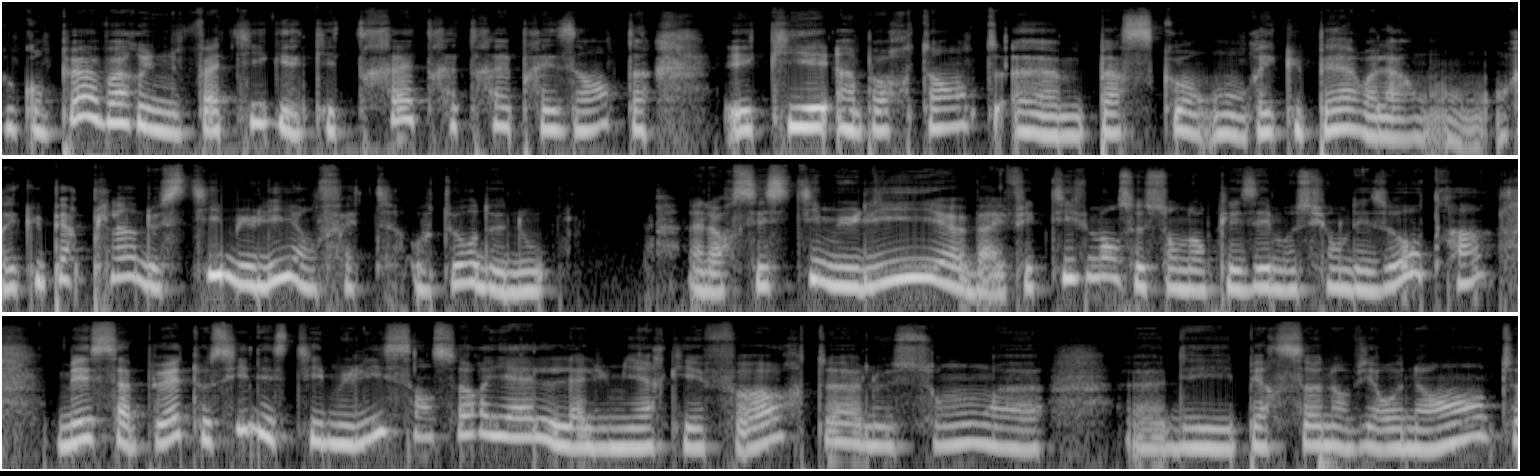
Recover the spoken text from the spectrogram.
Donc on peut avoir une fatigue qui est très très très présente et qui est importante euh, parce qu'on récupère voilà on, récupère plein de stimuli en fait autour de nous. Alors ces stimuli, euh, bah, effectivement, ce sont donc les émotions des autres, hein, mais ça peut être aussi des stimuli sensoriels, la lumière qui est forte, le son euh, euh, des personnes environnantes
